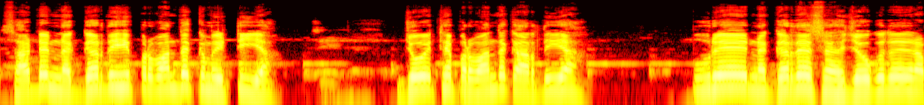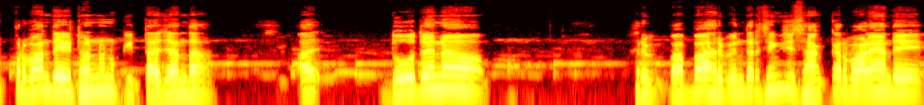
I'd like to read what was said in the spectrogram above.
ਸਾਡੇ ਨਗਰ ਦੀ ਹੀ ਪ੍ਰਬੰਧਕ ਕਮੇਟੀ ਆ, ਜੋ ਇੱਥੇ ਪ੍ਰਬੰਧ ਕਰਦੀ ਆ। ਪੂਰੇ ਨਗਰ ਦੇ ਸਹਿਯੋਗ ਦੇ ਪ੍ਰਬੰਧ ਹੇਠ ਉਹਨਾਂ ਨੂੰ ਕੀਤਾ ਜਾਂਦਾ। ਅ- ਦੋ ਦਿਨ ਹਰ- ਬਾਬਾ ਹਰਵਿੰਦਰ ਸਿੰਘ ਜੀ ਸ਼ੰਕਰ ਵਾਲਿਆਂ ਦੇ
